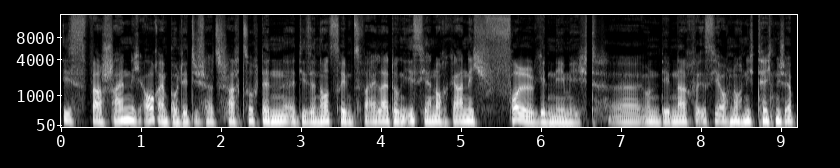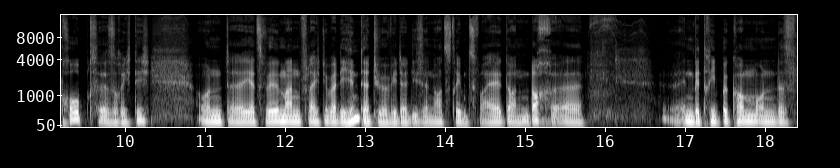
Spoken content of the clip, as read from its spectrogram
ist wahrscheinlich auch ein politischer Schachzug, denn äh, diese Nord Stream 2-Leitung ist ja noch gar nicht voll genehmigt. Äh, und demnach ist sie auch noch nicht technisch erprobt äh, so richtig. Und jetzt will man vielleicht über die Hintertür wieder diese Nord Stream 2 dann doch in Betrieb bekommen. Und das,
